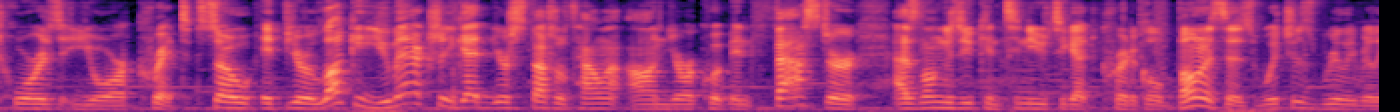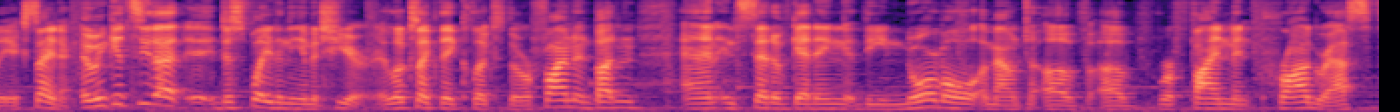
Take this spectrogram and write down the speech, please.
towards your crit. So if you're lucky you may actually get your special talent on your equipment faster as long as you continue to get critical bonuses which is really really exciting. And we can see that uh, displayed in the image here. It looks like they clicked the refinement button and instead of getting the normal amount of, of refinement progress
